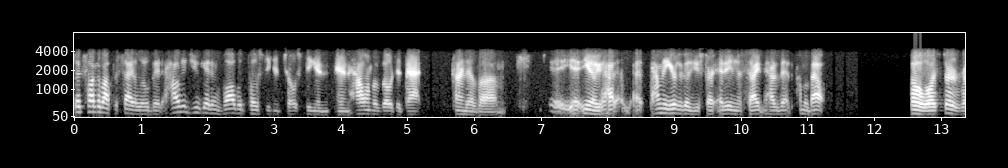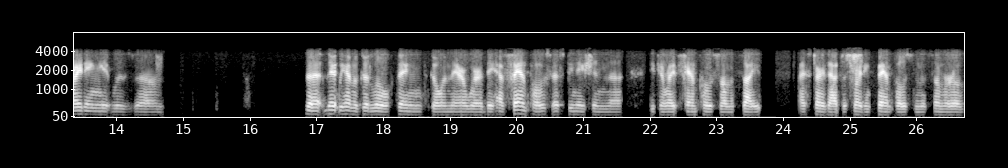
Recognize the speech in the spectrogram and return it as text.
let's talk about the site a little bit. How did you get involved with Posting and Toasting, and, and how long ago did that kind of, um, eh, you know, how, how many years ago did you start editing the site, and how did that come about? Oh well, I started writing. It was um, the they, we have a good little thing going there where they have fan posts. SB Nation, uh, you can write fan posts on the site. I started out just writing fan posts in the summer of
